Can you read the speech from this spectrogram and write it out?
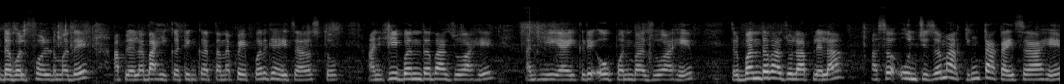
डबल फोल्डमध्ये आपल्याला बाही कटिंग करताना पेपर घ्यायचा असतो. आणि ही बंद बाजू आहे आणि ही या इकडे ओपन बाजू आहे. तर बंद बाजूला आपल्याला असं उंचीचं मार्किंग टाकायचं आहे.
